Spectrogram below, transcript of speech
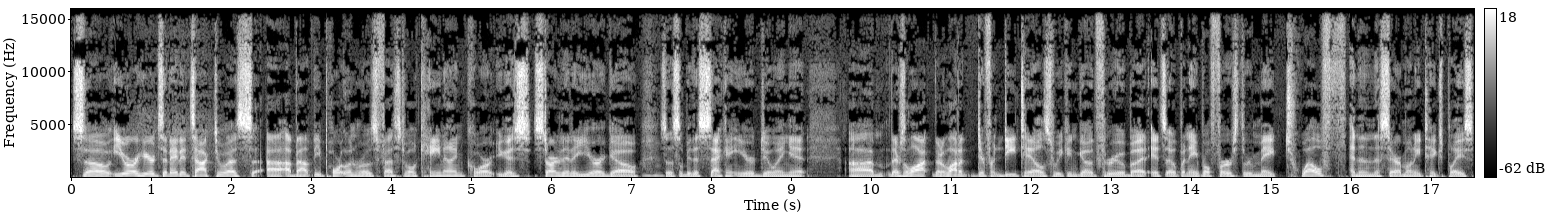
So you are here today to talk to us uh, about the Portland Rose Festival Canine Court. You guys started it a year ago, mm-hmm. so this will be the second year doing it. Um, there's a lot. There are a lot of different details we can go through, but it's open April 1st through May 12th, and then the ceremony takes place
